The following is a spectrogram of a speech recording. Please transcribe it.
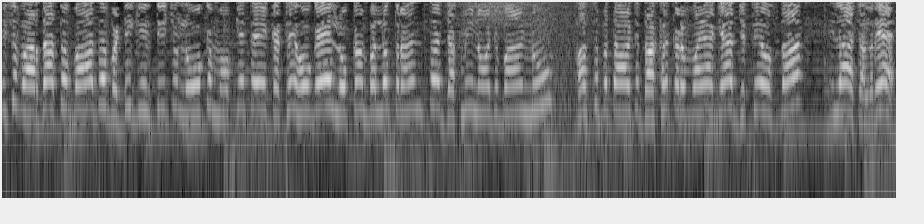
ਇਸ ਵਾਰਦਾਤ ਤੋਂ ਬਾਅਦ ਵੱਡੀ ਗਿਣਤੀ 'ਚ ਲੋਕ ਮੌਕੇ ਤੇ ਇਕੱਠੇ ਹੋ ਗਏ। ਲੋਕਾਂ ਵੱਲੋਂ ਤੁਰੰਤ ਜ਼ਖਮੀ ਨੌਜਵਾਨ ਨੂੰ ਹਸਪਤਾਲ 'ਚ ਦਾਖਲ ਕਰਵਾਇਆ ਗਿਆ ਜਿੱਥੇ ਉਸ ਦਾ ਇਲਾਜ ਚੱਲ ਰਿਹਾ ਹੈ।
